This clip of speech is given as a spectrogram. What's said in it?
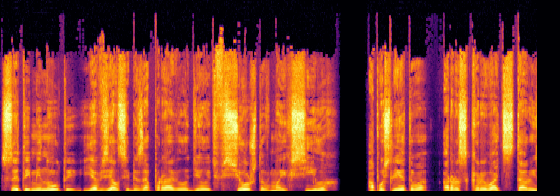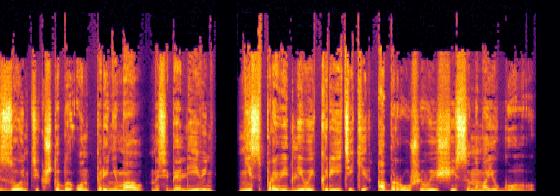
С этой минуты я взял себе за правило делать все, что в моих силах, а после этого раскрывать старый зонтик, чтобы он принимал на себя ливень несправедливой критики, обрушивающейся на мою голову.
